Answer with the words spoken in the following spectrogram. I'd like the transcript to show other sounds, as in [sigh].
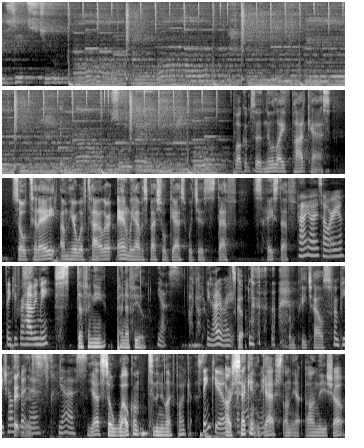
Cause it's too cold. And now so many Welcome to the New Life Podcast. So today I'm here with Tyler and we have a special guest, which is Steph. Hey, Steph. Hi guys, how are you? Thank you for having me. Stefani Penafiel. Yes, I got it. you got it right. Let's go. [laughs] from Peach House. From Peach House Fitness. Fitness. Yes. yes. So welcome to the New Life Podcast. Thank you. Our second guest on the on the show.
